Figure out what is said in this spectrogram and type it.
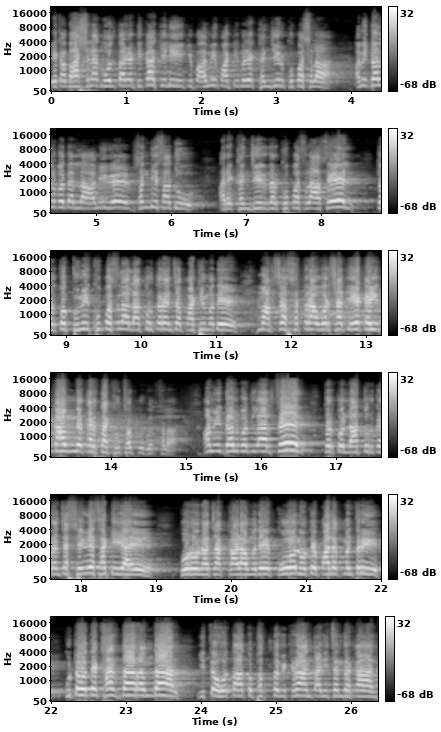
एका भाषणात बोलताना टीका केली की आम्ही पाठीमध्ये खंजीर खुपसला आम्ही दल बदलला आम्ही वेळ संधी साधू. अरे खंजीर जर खुपसला असेल तर तो तुम्ही खुपसला लातूरकरांच्या पाठीमध्ये. मागच्या सतरा वर्षात एकही काम न करता खुपसला आम्ही दल बदला असेल तर तो लातूरकरांच्या सेवेसाठी आहे. कोरोनाच्या काळामध्ये कोण होते पालकमंत्री? कुठं होते खासदार आमदार? इथं होता तो फक्त विक्रांत आणि चंद्रकांत.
